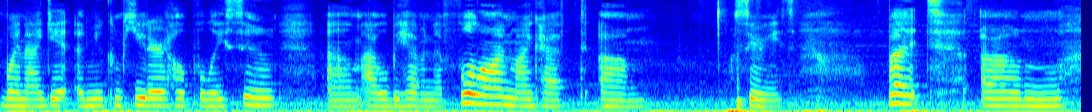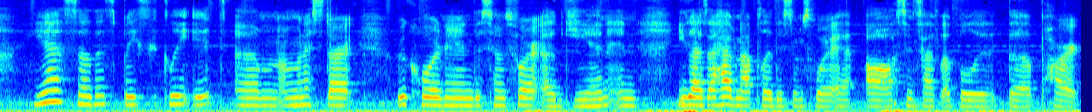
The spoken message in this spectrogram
when I get a new computer, hopefully soon, um, I will be having a full on Minecraft um, series. But, um, yeah, so that's basically it. Um, I'm to start recording The Sims 4 again. And you guys, I have not played The Sims 4 at all since I've uploaded the part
